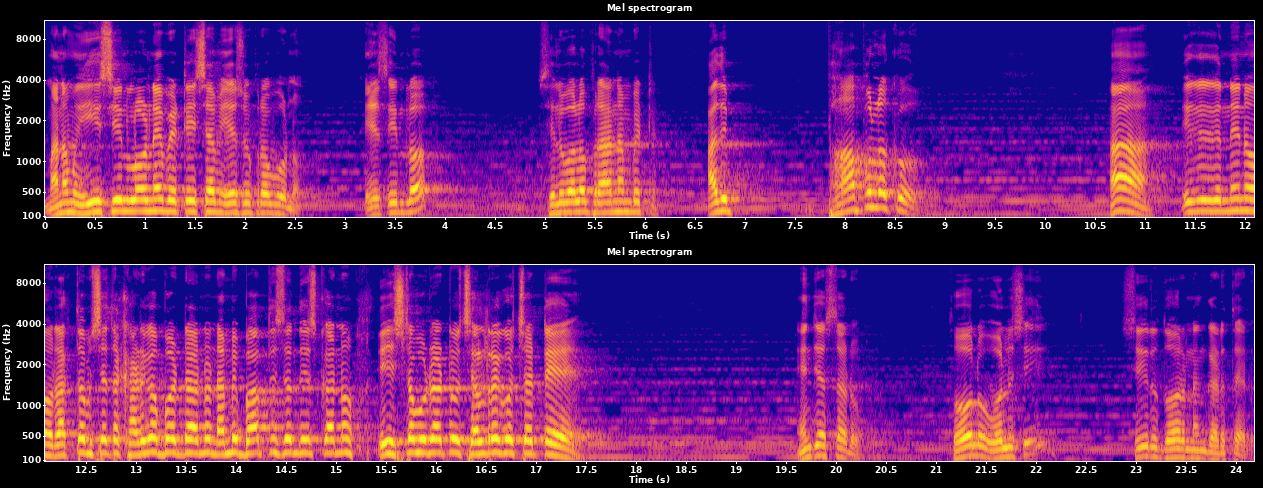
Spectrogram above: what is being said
మనము ఈ సీన్లోనే పెట్టేశాం యేసు ప్రభువును. ఏ సీన్లో? సిలువలో ప్రాణం పెట్టు అది పాపులకు. ఇక నేను రక్తం చేత కడగబడ్డాను నమ్మి బాప్తిసం తీసుకున్నాను ఈ ఇష్టం చెలరగొచ్చట్టే. ఏం చేస్తాడు? తోలు ఒలిసి చీరు దూరణం కడతాడు.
